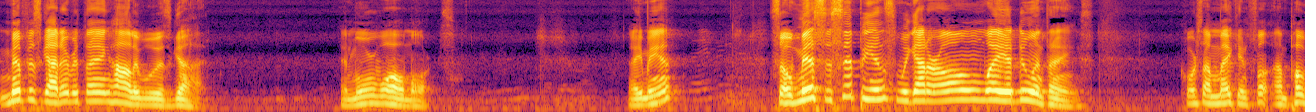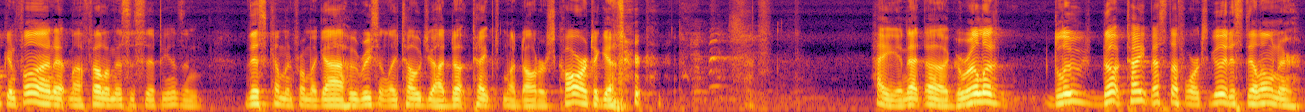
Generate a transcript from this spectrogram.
Memphis got everything Hollywood's got, and more Walmarts. Amen? So, Mississippians, we got our own way of doing things. Of course, I'm making fun, I'm poking fun at my fellow Mississippians, and this coming from a guy who recently told you I duct taped my daughter's car together. hey, and that uh, Gorilla Glue duct tape, that stuff works good. It's still on there.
